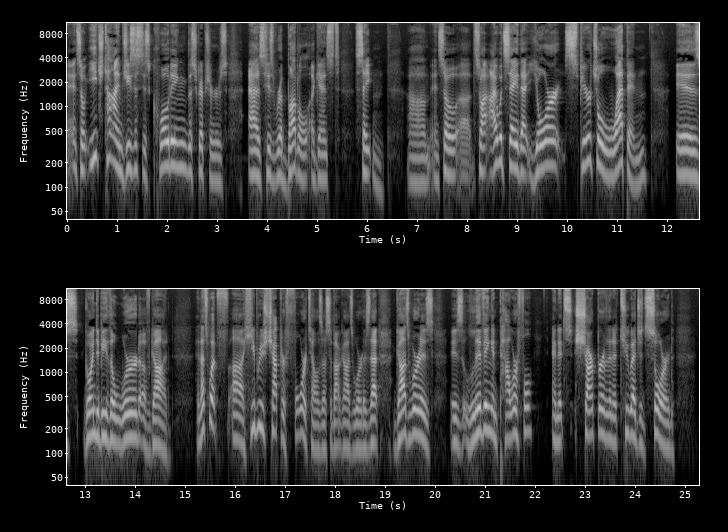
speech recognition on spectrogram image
And so each time Jesus is quoting the scriptures as his rebuttal against Satan. Um, and so, uh, so I would say that your spiritual weapon is going to be the word of God. And that's what uh, Hebrews chapter four tells us about God's word is that God's word is is living and powerful, and it's sharper than a two edged sword,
